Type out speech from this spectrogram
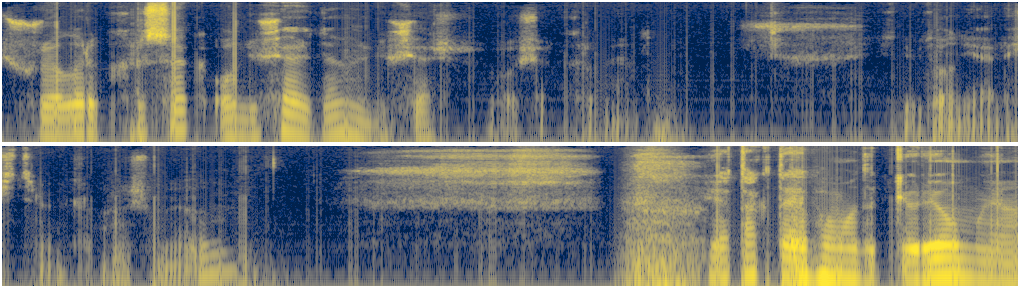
Şuraları kırsak o düşer değil mi? Düşer. Boşa kırmayalım. Şimdi bir de onu yerleştirmekle uğraşmayalım. Üf, Yatak da yapamadık görüyor musun ya?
